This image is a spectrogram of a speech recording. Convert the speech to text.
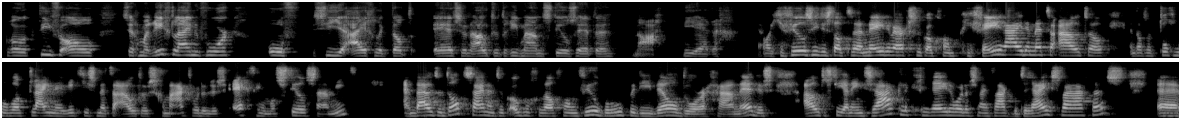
proactief al zeg maar, richtlijnen voor? Of zie je eigenlijk dat eh, zo'n auto drie maanden stilzetten? Nou, niet erg. Wat je veel ziet is dat medewerkers natuurlijk ook gewoon privé rijden met de auto. En dat er toch nog wel kleine ritjes met de auto's gemaakt worden. Dus echt helemaal stilstaan niet. En buiten dat zijn er natuurlijk ook nog wel gewoon veel beroepen die wel doorgaan. Hè? Dus auto's die alleen zakelijk gereden worden, zijn vaak bedrijfswagens. Uh,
